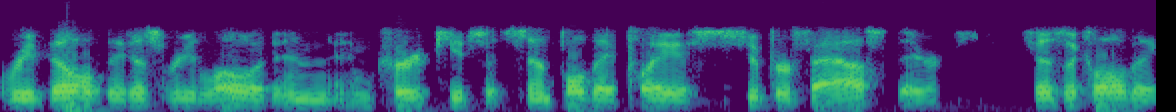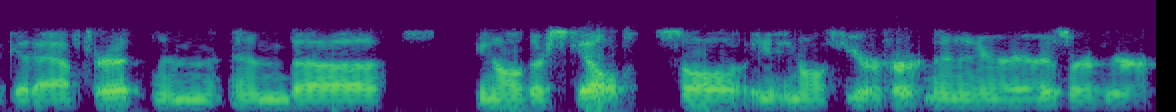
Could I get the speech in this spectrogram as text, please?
rebuild; they just reload. And, and Curt keeps it simple. They play super fast. They're physical. They get after it, and and uh, you know they're skilled. So you know if you're hurting in any areas or if you're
